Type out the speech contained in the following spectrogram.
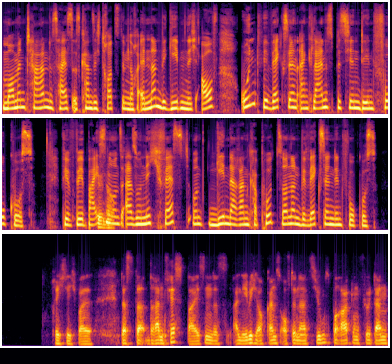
momentan. Das heißt, es kann sich trotzdem noch ändern. Wir geben nicht auf und wir wechseln ein kleines bisschen den Fokus. Wir, wir beißen genau. uns also nicht fest und gehen daran kaputt, sondern wir wechseln den Fokus richtig, weil das da, dran festbeißen, das erlebe ich auch ganz oft in der Erziehungsberatung, führt dann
